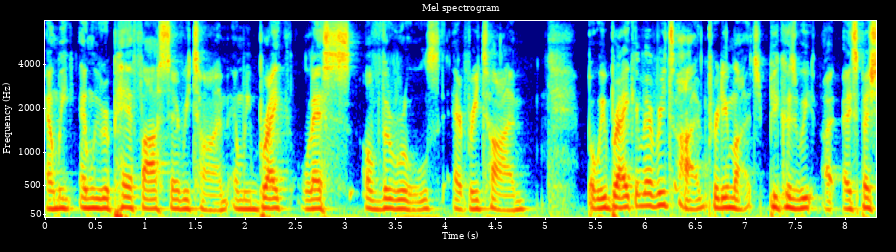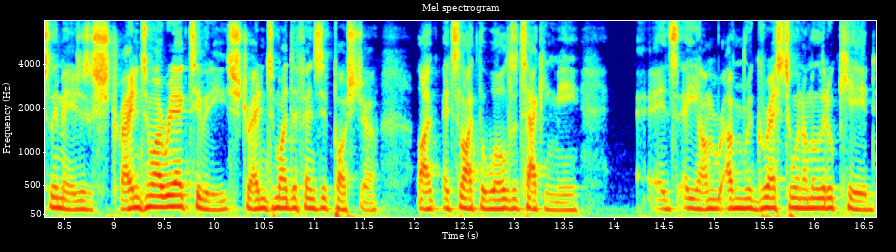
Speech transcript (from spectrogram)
And we and we repair fast every time and we break less of the rules every time. But we break them every time pretty much because we especially me just straight into my reactivity, straight into my defensive posture. Like it's like the world's attacking me. It's you know, I'm I'm regressed to when I'm a little kid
